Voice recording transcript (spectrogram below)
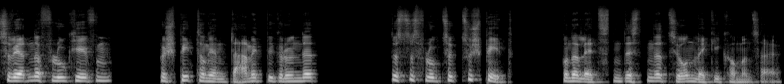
So werden auf Flughäfen Verspätungen damit begründet, dass das Flugzeug zu spät von der letzten Destination weggekommen sei.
